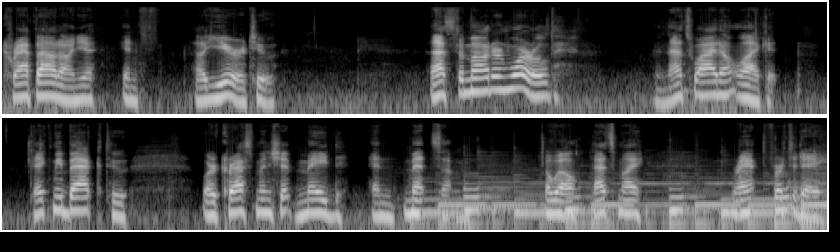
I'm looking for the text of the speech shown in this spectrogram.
crap out on you in a year or two. That's the modern world, and that's why I don't like it. Take me back to where craftsmanship made and meant something. Oh well, that's my rant for today.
